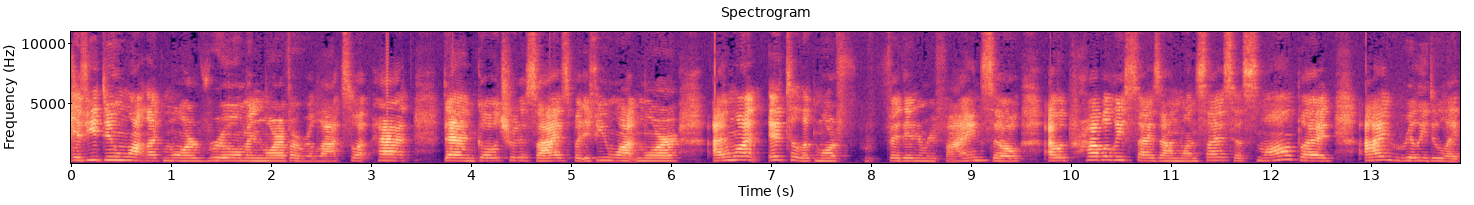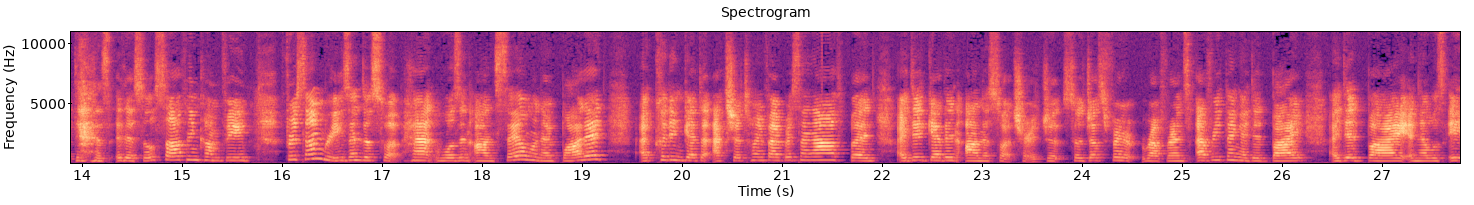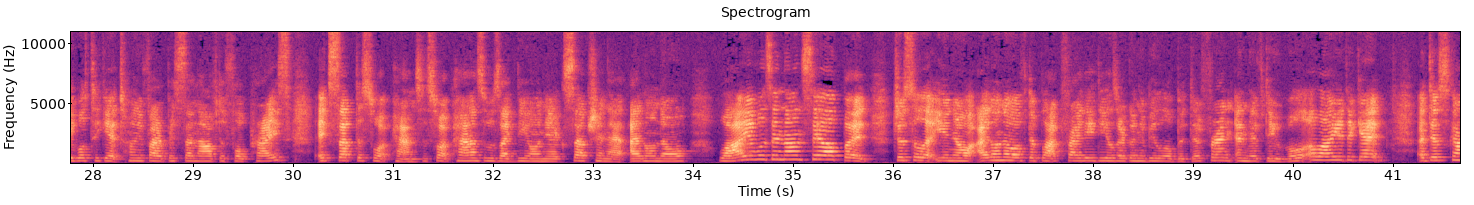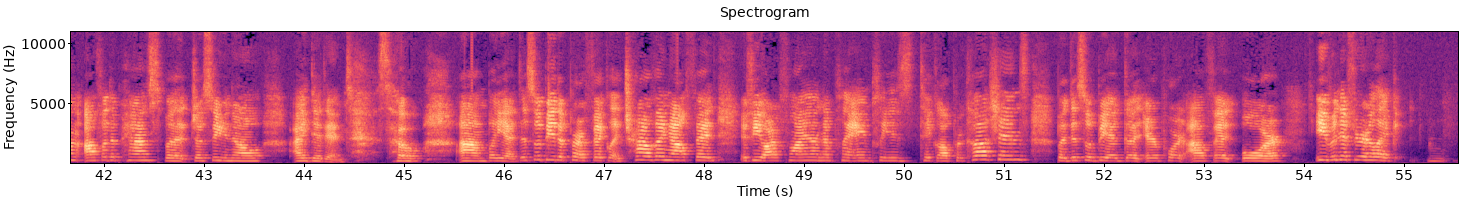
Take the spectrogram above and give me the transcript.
if you do want like more room and more of a relaxed sweatpant then go true to size but if you want more I want it to look more fitted and refined. So I would probably size on one size to small but I really do like this. It is so soft and comfy. For some reason the sweatpant wasn't on sale when I bought it. I couldn't get the extra 25% off but I did get it on a sweatshirt. So just for reference everything I did buy I did buy and I was able to get 25% off the full price except the sweatpants. The sweatpants was like the only exception that I don't know why it wasn't on sale but just to let you know I don't know if the Black Friday deals are going to be a little bit different and if they will allow you to get a discount off of the pants but just so you know I didn't. So um, but yeah this would be the perfect like traveling outfit. If you are flying on a plane please take all precautions but this would be a good airport outfit or even if you're like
